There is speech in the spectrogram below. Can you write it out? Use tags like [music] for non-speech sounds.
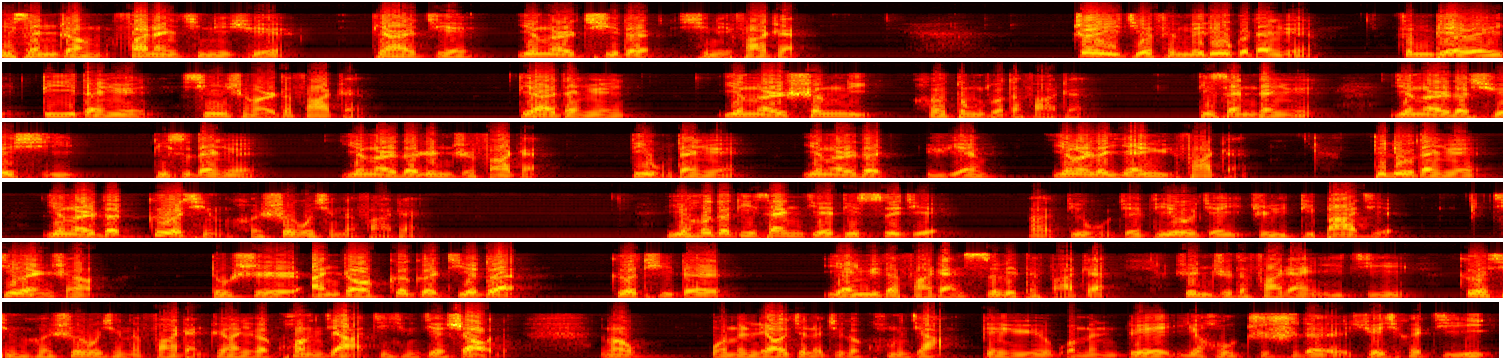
第三章发展心理学第二节婴儿期的心理发展。这一节分为六个单元，分别为第一单元新生儿的发展，第二单元婴儿生理和动作的发展，第三单元婴儿的学习，第四单元婴儿的认知发展，第五单元婴儿的语言婴儿的言语发展，第六单元婴儿的个性和社会性的发展。以后的第三节、第四节啊，第五节、第六节以至于第八节。基本上都是按照各个阶段个体的言语的发展、思维的发展、认知的发展以及个性和社会性的发展这样一个框架进行介绍的。那么我们了解了这个框架，便于我们对以后知识的学习和记忆。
